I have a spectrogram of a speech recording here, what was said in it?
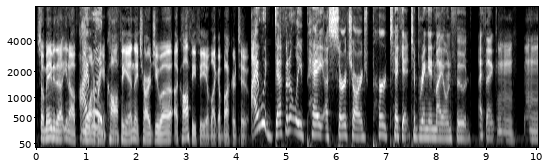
So maybe the you know, if you I want to bring a coffee in, they charge you a, a coffee fee of like a buck or two. I would definitely pay a surcharge per ticket to bring in my own food. I think. Mm-hmm.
